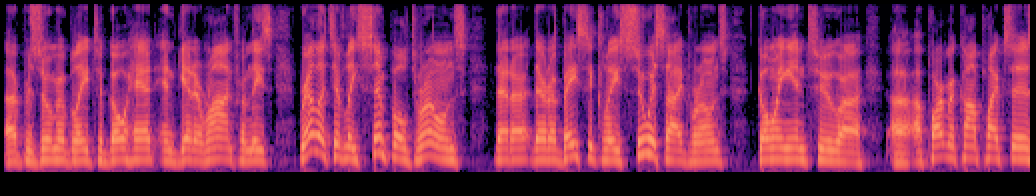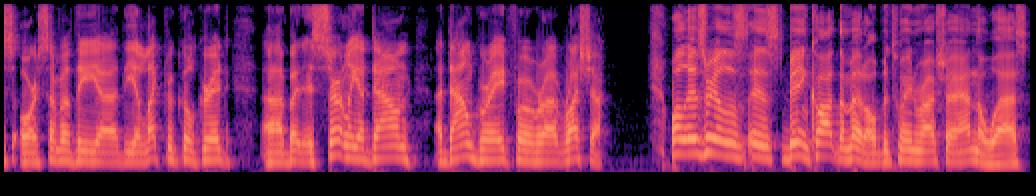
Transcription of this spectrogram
uh, presumably, to go ahead and get Iran from these relatively simple drones that are, that are basically suicide drones going into uh, uh apartment complexes or some of the, uh, the electrical grid. Uh, but it's certainly a, down, a downgrade for Russia. Well, Israel is, is, being caught in the middle between Russia and the West.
